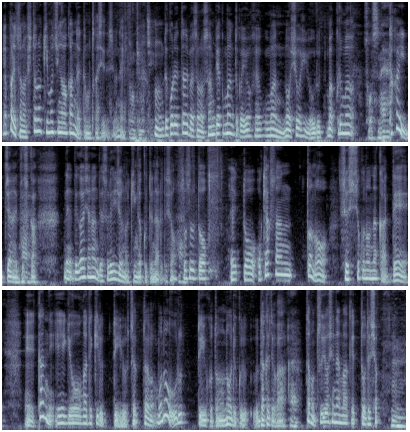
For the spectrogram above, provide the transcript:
やっぱりその人の気持ちがわかんないと難しいですよね。人の気持ち。うん。で、これ、例えばその300万とか400万の商品を売る。まあ、車、そうですね。高いじゃないですか。ね。で、会社なんでそれ以上の金額ってなるでしょ？そうすると、えっと、お客さんとの接触の中で、えー単に営業ができるっていう、例えば物を売るっていうことの能力だけでは、はい多分通用しないマーケットでしょ。うん。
